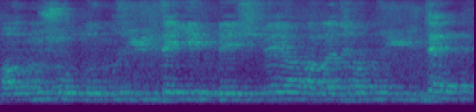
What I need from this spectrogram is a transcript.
almış olduğumuz yüzde 25 veya alacağımız yüzde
